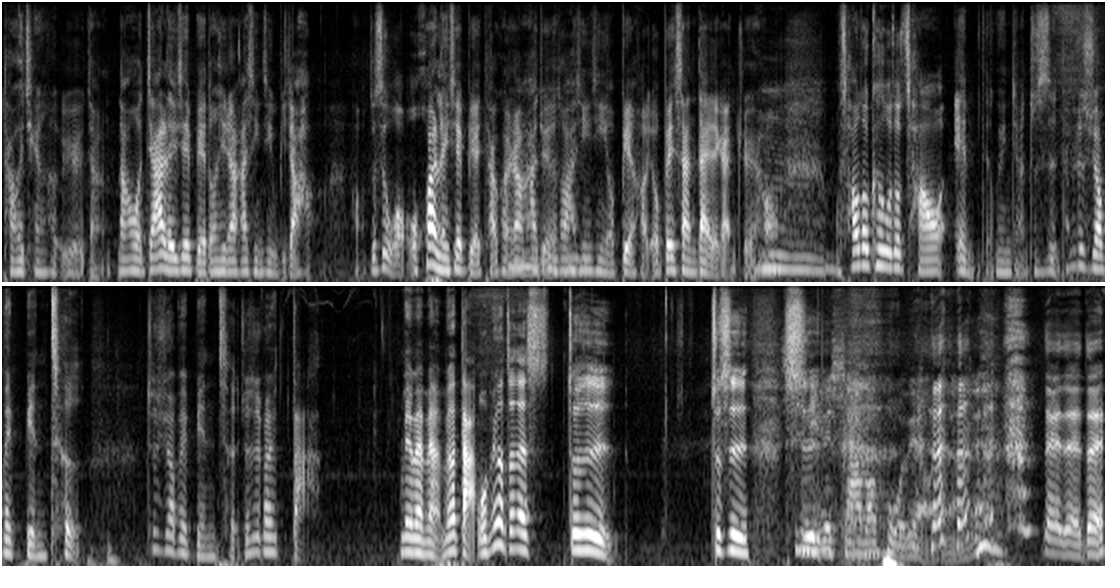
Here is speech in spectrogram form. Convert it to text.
他会签合约这样，然后我加了一些别的东西，让他心情比较好，好，就是我我换了一些别的条款，让他觉得说他心情有变好，有被善待的感觉，然后我超多客户都超 M 的，我跟你讲，就是他们就需要被鞭策，就需要被鞭策，就是被打，没有没有没有没有打，我没有真的是就是就是心里的沙包破掉了。对对对，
